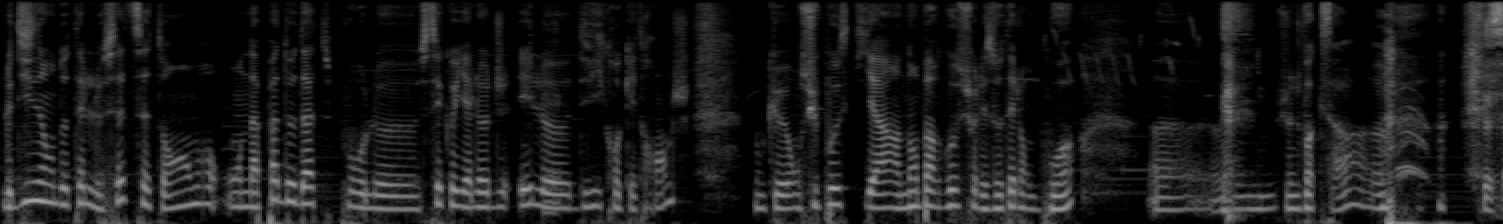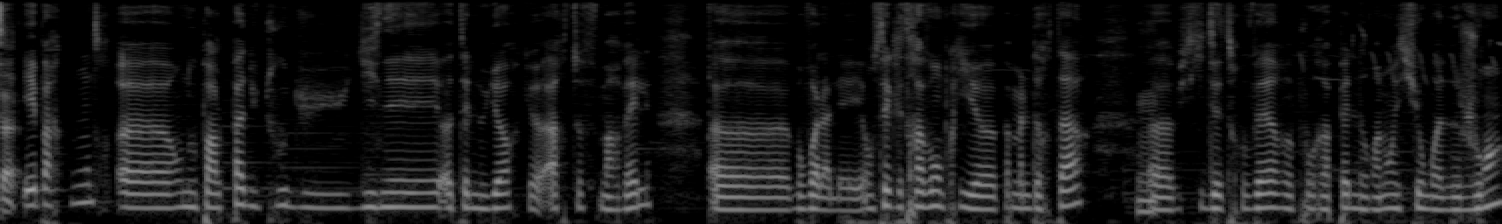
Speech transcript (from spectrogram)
le Disneyland Hotel le 7 septembre. On n'a pas de date pour le Sequoia Lodge et le Davy Crockett Ranch. Donc euh, on suppose qu'il y a un embargo sur les hôtels en bois. Euh, je, ne vois que ça. C'est ça. Et par contre, euh, on nous parle pas du tout du Disney Hotel New York euh, Art of Marvel. Euh, bon voilà, les, on sait que les travaux ont pris pas mal de retard, Mm. euh, puisqu'ils devaient être ouverts pour rappel normalement ici au mois de juin.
